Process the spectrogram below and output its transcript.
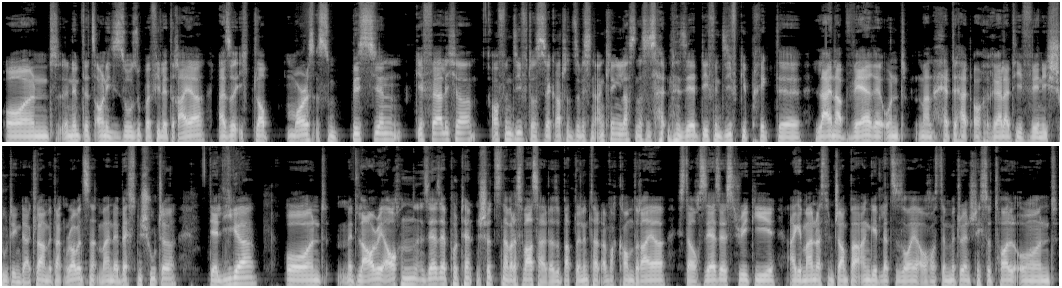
und nimmt jetzt auch nicht so super viele Dreier. Also ich glaube, Morris ist ein bisschen gefährlicher offensiv. Du hast es ja gerade schon so ein bisschen anklingen lassen, dass es halt eine sehr defensiv geprägte Lineup wäre und man hätte halt auch relativ wenig Shooting da. Klar, mit Duncan Robinson hat man einen der besten Shooter der Liga und mit Lowry auch einen sehr, sehr potenten Schützen, aber das war's halt. Also Butler nimmt halt einfach kaum Dreier, ist da auch sehr, sehr streaky. Allgemein, was den Jumper angeht, letzte Saison ja auch aus der Midrange nicht so toll und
